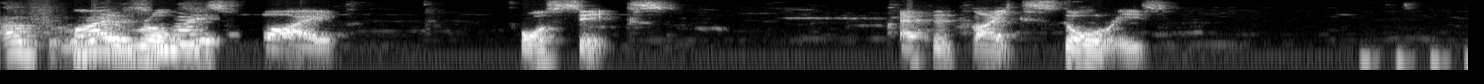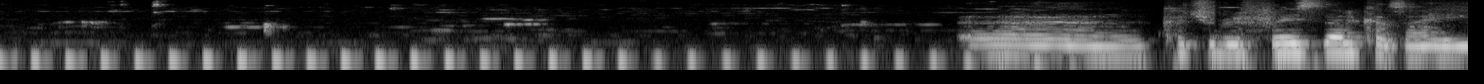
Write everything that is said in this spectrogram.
Of my what is rule my- is five or six epic like stories. Uh, could you rephrase that? Because I.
